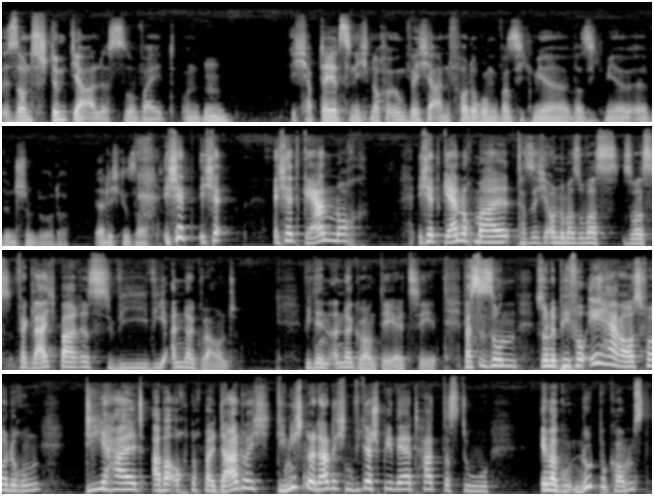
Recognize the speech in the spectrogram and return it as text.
sonst stimmt ja alles soweit. Und Hm. ich habe da jetzt nicht noch irgendwelche Anforderungen, was ich mir, was ich mir äh, wünschen würde. Ehrlich gesagt. Ich hätte ich hätt, ich hätt gern noch. Ich hätte gern noch mal tatsächlich auch noch mal sowas, sowas Vergleichbares wie, wie Underground. Wie den Underground DLC. Was ist so, ein, so eine PvE-Herausforderung, die halt aber auch noch mal dadurch, die nicht nur dadurch einen Wiederspielwert hat, dass du immer guten Loot bekommst,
